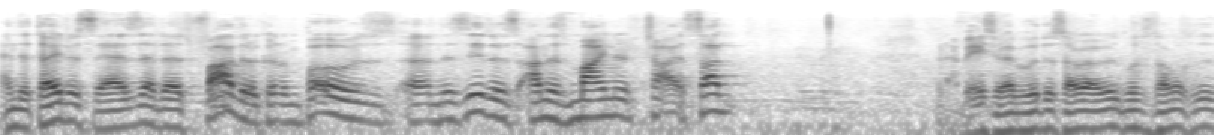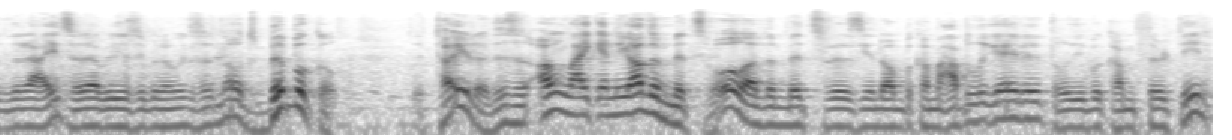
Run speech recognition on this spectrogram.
And the Torah says that a father can impose uh, naziris on his minor child, son. No, it's biblical. The Torah, this is unlike any other mitzvah. All other mitzvahs, you don't become obligated till you become 13.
